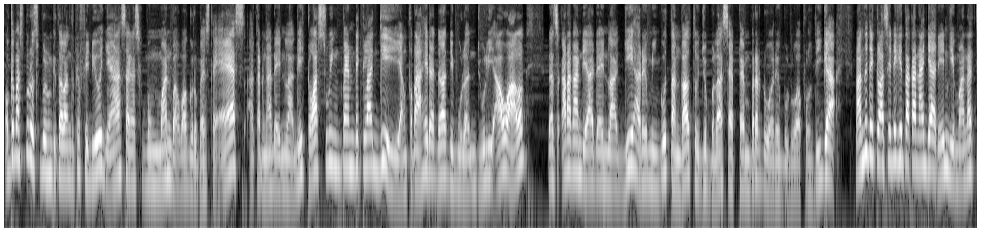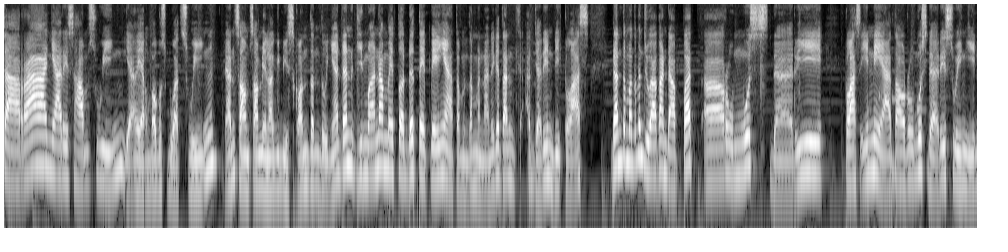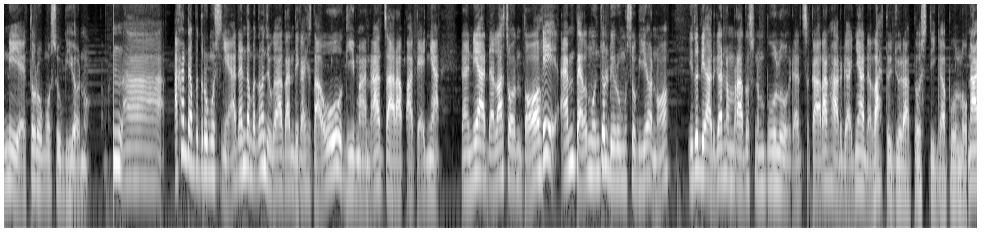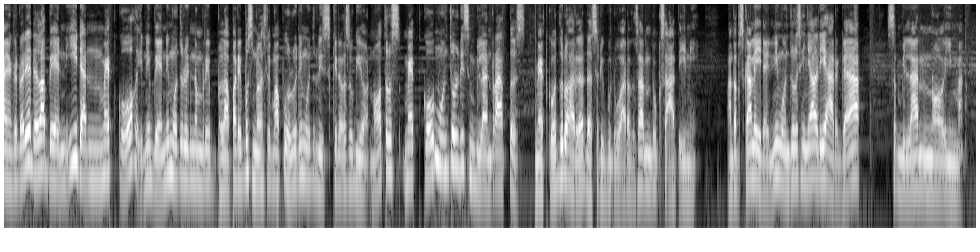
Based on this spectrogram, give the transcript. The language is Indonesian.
Oke Mas Bro, sebelum kita lanjut ke videonya, saya ngasih pengumuman bahwa grup STS akan ngadain lagi kelas swing pendek lagi. Yang terakhir adalah di bulan Juli awal, dan sekarang akan diadain lagi hari Minggu tanggal 17 September 2023. Nanti di kelas ini kita akan ajarin gimana cara nyari saham swing, ya yang bagus buat swing, dan saham-saham yang lagi diskon tentunya, dan gimana metode TP-nya teman-teman. Nanti kita ajarin di kelas, dan teman-teman juga akan dapat uh, rumus dari kelas ini atau rumus dari swing ini yaitu rumus Sugiono. Uh, akan dapat rumusnya dan teman-teman juga akan dikasih tahu gimana cara pakainya. Dan ini adalah contoh di MTEL muncul di rumus Sugiono itu di harga 660 dan sekarang harganya adalah 730. Nah, yang kedua ini adalah BNI dan Medco. Ini BNI muncul di 8950, ini muncul di sekitar Sugiono, terus Medco muncul di 900. Medco itu harga udah 1200-an untuk saat ini. Mantap sekali dan ini muncul sinyal di harga 905.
